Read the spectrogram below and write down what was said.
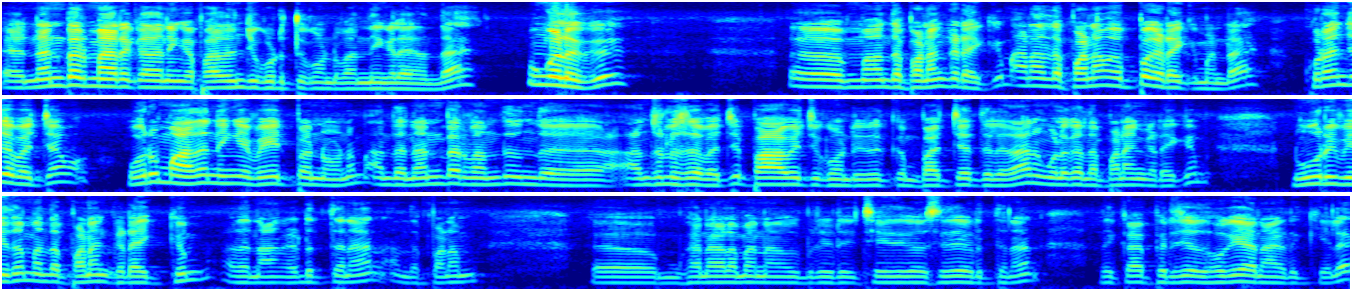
அஹ், நண்பர்மாருக்கு அதை நீங்கள் பதிஞ்சு கொடுத்து கொண்டு வந்தீங்களே இருந்தால் உங்களுக்கு அந்த பணம் கிடைக்கும். ஆனால் அந்த பணம் எப்போ கிடைக்குமெண்டா குறைஞ்சபட்சம் ஒரு மாதம் நீங்கள் வெயிட் பண்ணணும். அந்த நண்பர் வந்து இந்த அஞ்சுலுசை வச்சு பாவிச்சு கொண்டு இருக்கும் பட்சத்தில் தான் உங்களுக்கு அந்த பணம் கிடைக்கும். நூறு வீதம் அந்த பணம் கிடைக்கும். அதை நான் எடுத்தினேன். அந்த பணம் கனாலமாக நான் இப்படி செய்து செய்து எடுத்தேன் அதுக்காக பெரிய தொகையாக நான் எடுக்கல.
